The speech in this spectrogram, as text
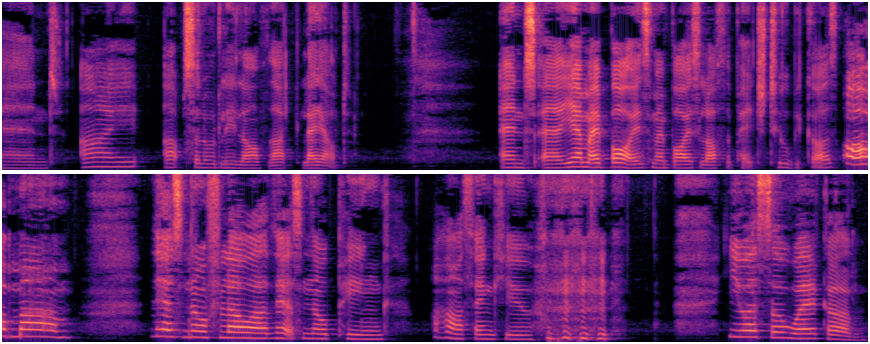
And I absolutely love that layout. And uh, yeah, my boys, my boys love the page too because, oh, mom, there's no flower, there's no pink. Oh, thank you. you are so welcome.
